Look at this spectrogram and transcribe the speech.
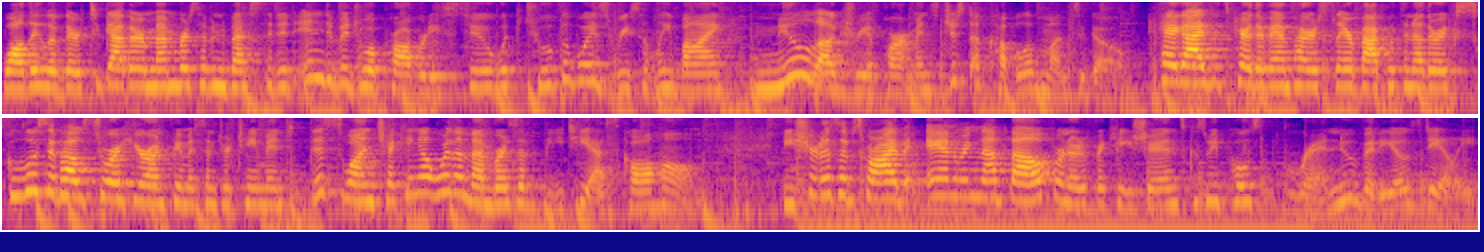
While they live there together, members have invested in individual properties too, with two of the boys recently buying new luxury apartments just a couple of months ago. Hey guys, it's Kara the Vampire Slayer back with another exclusive house tour here on Famous Entertainment. This one checking out where the members of BTS call home. Be sure to subscribe and ring that bell for notifications because we post brand new videos daily.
